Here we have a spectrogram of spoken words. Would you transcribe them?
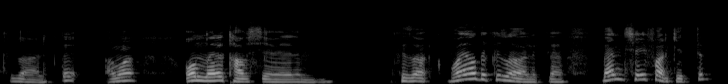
Kız ağırlıklı ama onlara tavsiye verelim mi? Kız ağ- bayağı da kız ağırlıklı. Ben şey fark ettim.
